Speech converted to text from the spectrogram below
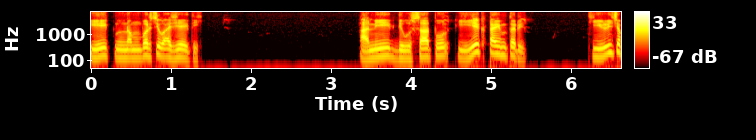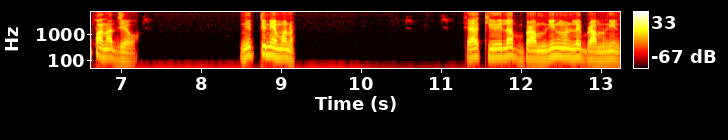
एक नंबरची भाजी आहे ती. आणि दिवसातून एक टाईम तरी केळीच्या पानात जेवा. नित्य नेमानं त्या केळीला ब्राह्मणीन म्हणले ब्राह्मणीन.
